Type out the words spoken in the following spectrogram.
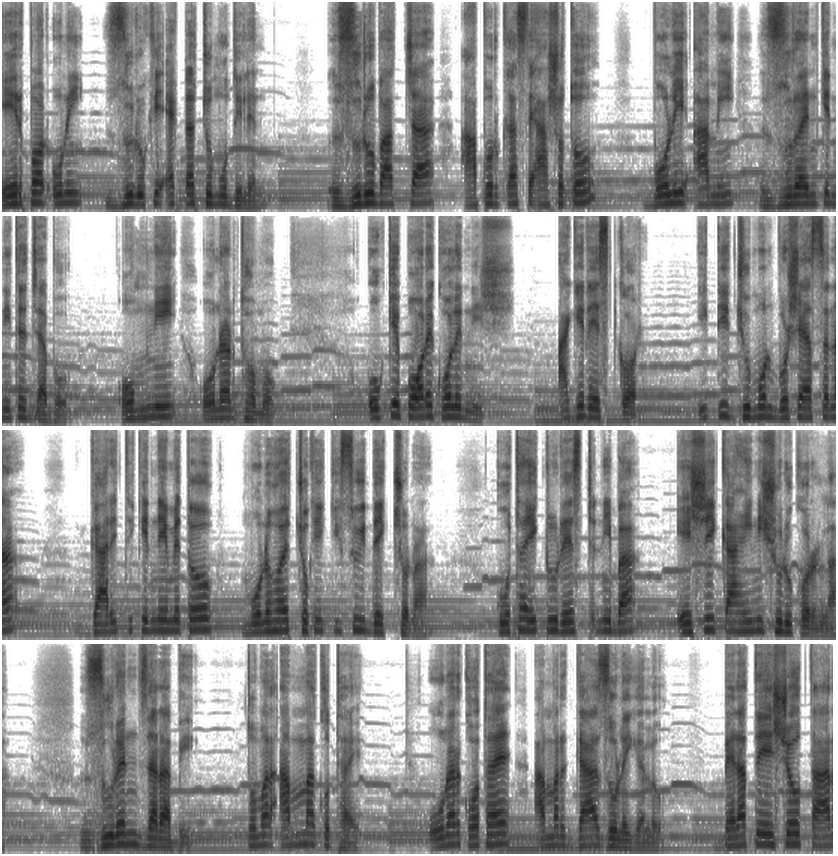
এরপর উনি জুরুকে একটা চুমু দিলেন, জুরু বাচ্চা, আপুর কাছে আসো তো, বলি আমি জুরাইনকে নিতে যাব, অমনি ওনার ধমক, ওকে পরে কোলে নিস, আগে রেস্ট কর, ইতি জুমন বসে আছে না? গাড়ি থেকে নেমে তো মনে হয় চোখে কিছুই দেখছ না। কোথায় একটু রেস্ট নিবা, এসেই কাহিনী শুরু করলা। জুরেন জারাবি, তোমার আম্মা কোথায়? ওনার কথায় আমার গা জ্বলে গেল। বেড়াতে এসেও তার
